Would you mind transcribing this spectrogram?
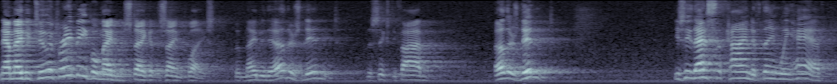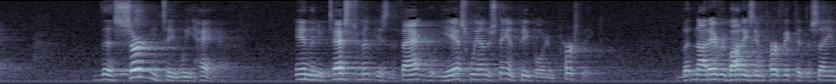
Now, maybe two or three people made a mistake at the same place, but maybe the others didn't. The 65 others didn't. You see, that's the kind of thing we have. The certainty we have in the New Testament is the fact that, yes, we understand people are imperfect but not everybody's imperfect at the same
